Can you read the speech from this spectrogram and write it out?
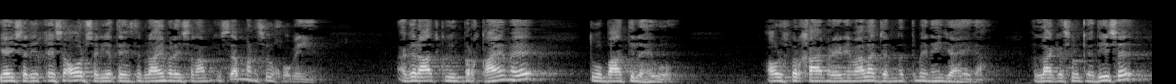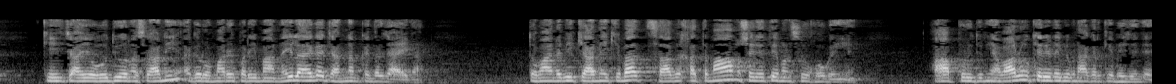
یا اس طریقے سے اور شریعت حضرت ابراہیم علیہ السلام کی سب منسوخ ہو گئی ہیں اگر آج کوئی ان پر قائم ہے، تو وہ باطل ہے وہ۔ اور اس پر قائم رہنے والا جنت میں نہیں جائے گا۔ اللہ کے سر کی حدیث ہے کہ چاہے یہودی و نسرانی اگر وہ ہمارے اوپر ایمان نہیں لائے گا، جہنم کے اندر جائے گا۔ تو ہمارے نبی کے آنے کے بعد سابقہ تمام شریعتیں منسوخ ہو گئی ہیں۔ آپ پوری دنیا والوں کے لیے نبی بنا کر کے بھیجیں گے۔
